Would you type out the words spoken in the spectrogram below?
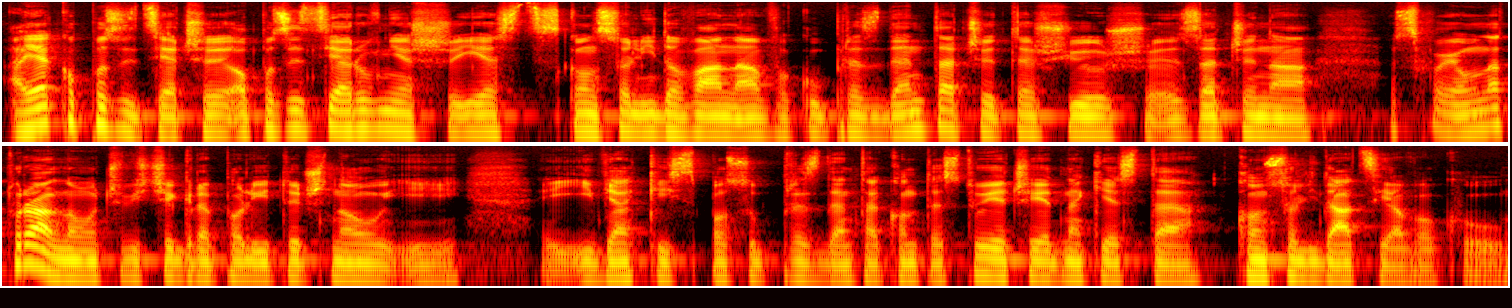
A jak opozycja? Czy opozycja również jest skonsolidowana wokół prezydenta, czy też już zaczyna swoją naturalną oczywiście grę polityczną i, i w jakiś sposób prezydenta kontestuje, czy jednak jest ta konsolidacja wokół,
